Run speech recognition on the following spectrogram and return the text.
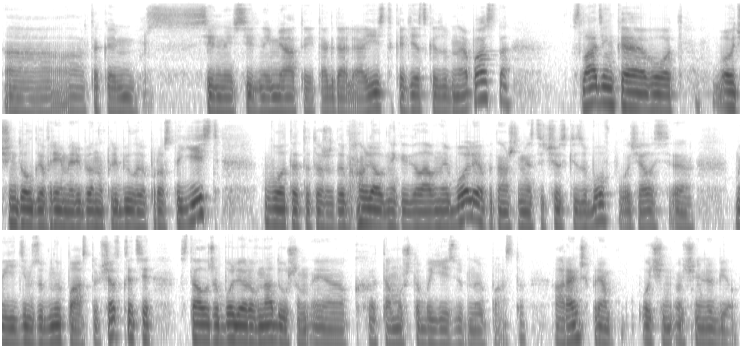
а, такая сильная-сильная мята и так далее, а есть такая детская зубная паста, сладенькая, вот. Очень долгое время ребенок любил ее просто есть, вот, это тоже добавляло некой головной боли, потому что вместо чистки зубов получалось, э, мы едим зубную пасту. Сейчас, кстати, стал уже более равнодушен э, к тому, чтобы есть зубную пасту. А раньше прям очень-очень любил.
